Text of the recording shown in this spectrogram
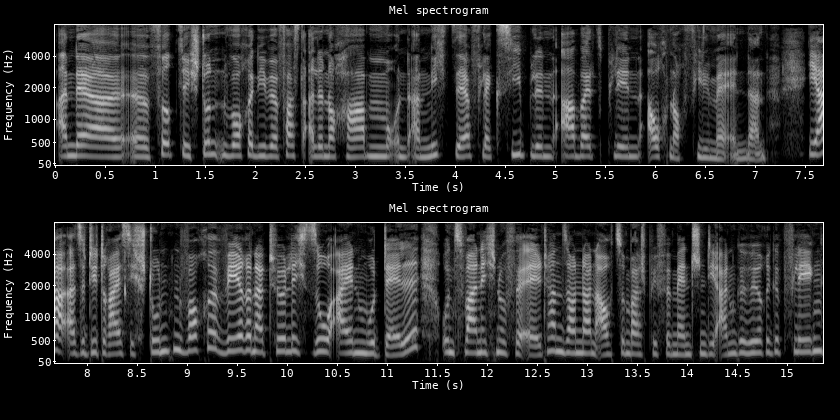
an der 40-Stunden-Woche, äh, die wir fast alle noch haben, und an nicht sehr flexiblen Arbeitsplänen auch noch viel mehr ändern. Ja, also die 30-Stunden-Woche wäre natürlich so ein Modell und zwar nicht nur für Eltern, sondern auch zum Beispiel für Menschen, die Angehörige pflegen,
